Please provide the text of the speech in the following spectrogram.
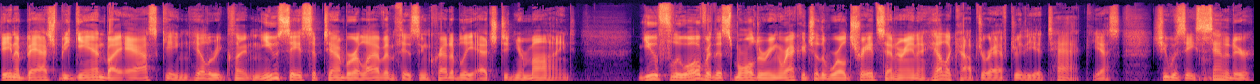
Dana Bash began by asking Hillary Clinton, You say September 11th is incredibly etched in your mind. You flew over the smoldering wreckage of the World Trade Center in a helicopter after the attack. Yes, she was a senator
